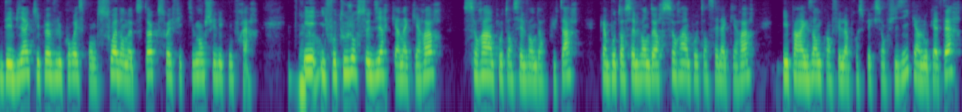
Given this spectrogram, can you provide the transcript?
des biens qui peuvent lui correspondre, soit dans notre stock, soit effectivement chez les confrères. Et il faut toujours se dire qu'un acquéreur sera un potentiel vendeur plus tard, qu'un potentiel vendeur sera un potentiel acquéreur. Et par exemple, quand on fait la prospection physique, un locataire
